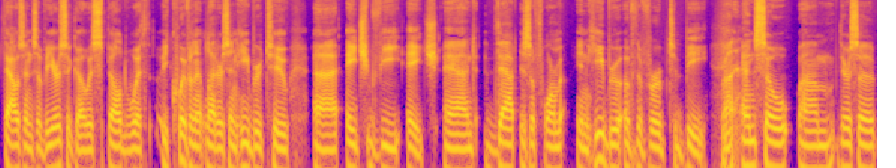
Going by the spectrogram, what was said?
thousands of years ago is spelled with equivalent letters in Hebrew to uh, HVH. And that is a form in Hebrew of the verb to be. Right. And so um, there's a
